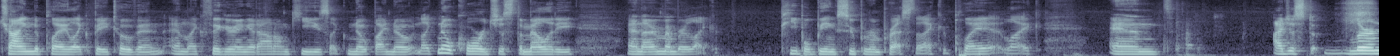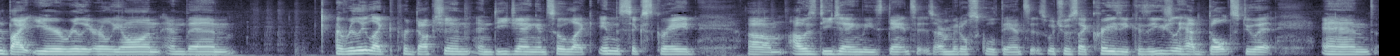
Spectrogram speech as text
trying to play like beethoven and like figuring it out on keys like note by note and like no chords just the melody. And i remember like people being super impressed that i could play it like and i just learned by ear really early on and then I really liked production and DJing, and so like in the sixth grade, um, I was DJing these dances, our middle school dances, which was like crazy because they usually had adults do it, and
